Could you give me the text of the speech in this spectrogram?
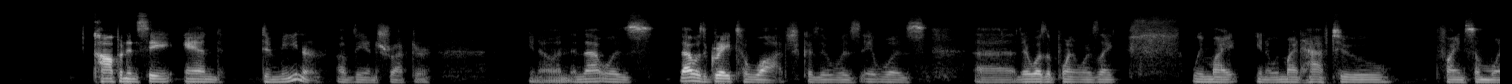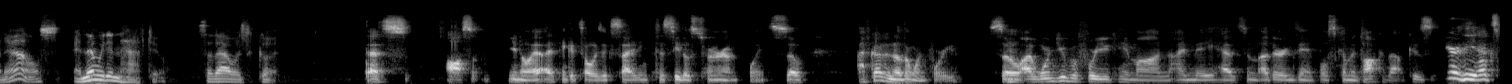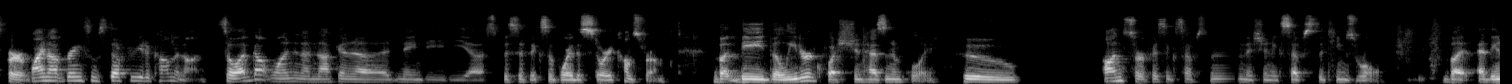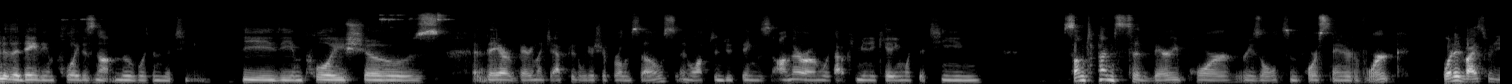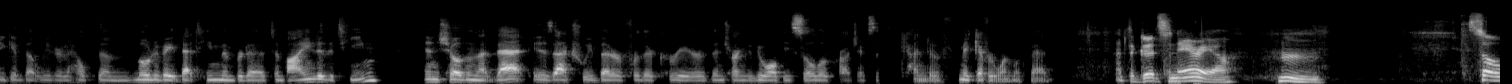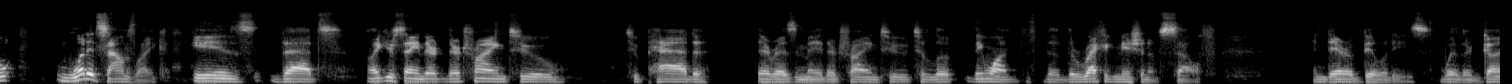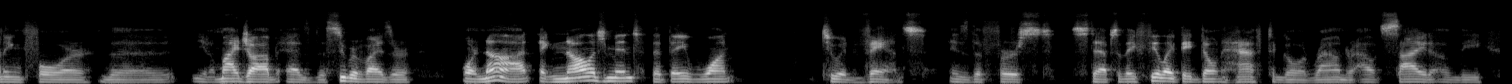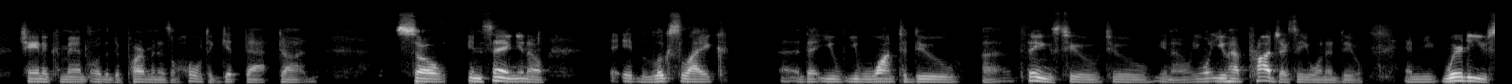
competency and demeanor of the instructor. You know, and, and that was that was great to watch because it was it was uh, there was a point where it's like we might you know we might have to find someone else, and then we didn't have to. So that was good. That's awesome. You know, I, I think it's always exciting to see those turnaround points. So I've got another one for you. So hmm. I warned you before you came on, I may have some other examples come and talk about because you're the expert. Why not bring some stuff for you to comment on? So I've got one, and I'm not going to name the, the uh, specifics of where this story comes from. But the, the leader in question has an employee who, on surface, accepts the mission, accepts the team's role. But at the end of the day, the employee does not move within the team. The, the employee shows they are very much after the leadership role themselves and will often do things on their own without communicating with the team, sometimes to very poor results and poor standard of work. What advice would you give that leader to help them motivate that team member to, to buy into the team and show them that that is actually better for their career than trying to do all these solo projects that kind of make everyone look bad? That's a good scenario. Hmm. So, what it sounds like is that like you're saying they're they're trying to to pad their resume they're trying to to look they want the the recognition of self in their abilities, whether gunning for the, you know, my job as the supervisor or not, acknowledgement that they want to advance is the first step. So they feel like they don't have to go around or outside of the chain of command or the department as a whole to get that done. So in saying, you know, it looks like uh, that you you want to do uh, things to to you know you want you have projects that you want to do. And you, where do you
